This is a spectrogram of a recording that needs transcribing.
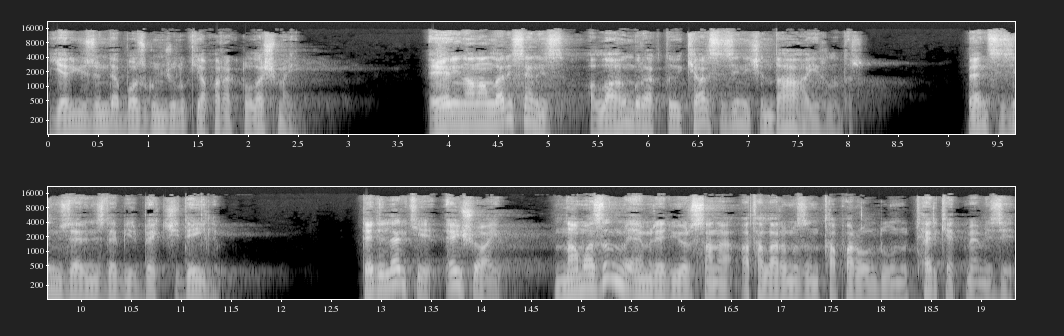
Yeryüzünde bozgunculuk yaparak dolaşmayın. Eğer inananlar iseniz Allah'ın bıraktığı kar sizin için daha hayırlıdır. Ben sizin üzerinizde bir bekçi değilim. Dediler ki ey Şuayb namazın mı emrediyor sana atalarımızın tapar olduğunu terk etmemizi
